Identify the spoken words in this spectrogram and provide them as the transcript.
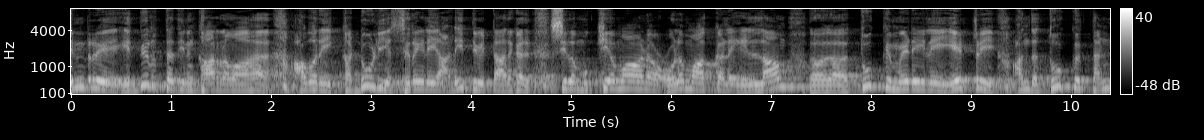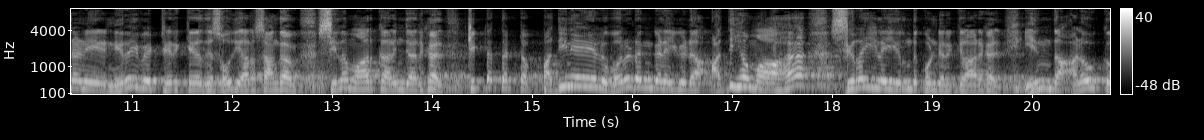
என்று எதிர்த்ததின் காரணமாக அவரை கடூலிய சிறையிலே அடைத்து விட்டார்கள் சில முக்கியமான உலமாக்களை எல்லாம் தூக்கு மேடையிலே ஏற்றி அந்த தூக்கு தண்டனையை நிறைவேற்றியிருக்கிறது சவுதி அரசாங்கம். சில மார்க்க அறிஞர்கள் கிட்டத்தட்ட பதினேழு வருடங்களை விட அதிகமாக சிறையிலே இருந்து கொண்டிருக்கிறார்கள். இந்த அளவுக்கு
